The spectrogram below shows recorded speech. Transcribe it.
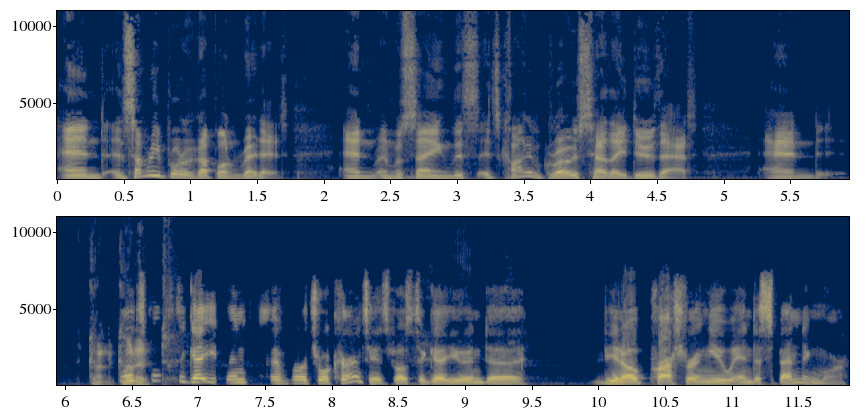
And and somebody brought it up on Reddit and and was saying this. It's kind of gross how they do that, and kind of Well, it's supposed to get you into virtual currency. It's supposed to get you into, you know, pressuring you into spending more.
